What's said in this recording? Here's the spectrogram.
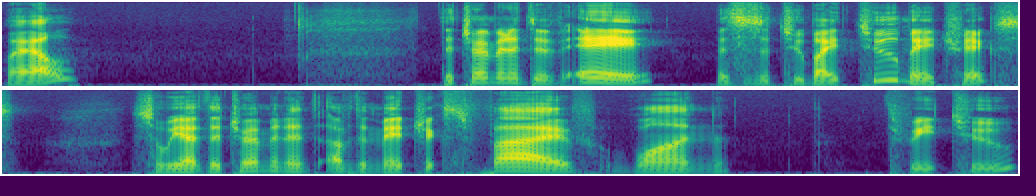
Well, determinant of A, this is a 2 by 2 matrix. So we have the determinant of the matrix 5, 1, 3, 2.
